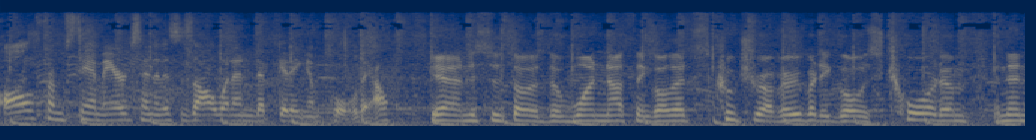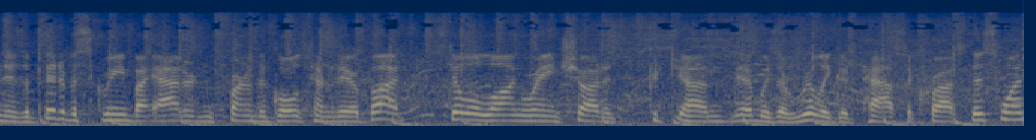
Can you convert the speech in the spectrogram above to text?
all from Sam Ersson, and this is all what ended up getting him pulled out. Yeah, and this is the, the one nothing goal. That's Kucherov. Everybody goes toward him, and then there's a bit of a screen by Attard in front of the goaltender there, but still a long-range shot. And um, that was a really good pass across. This one,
